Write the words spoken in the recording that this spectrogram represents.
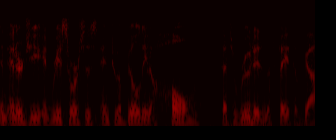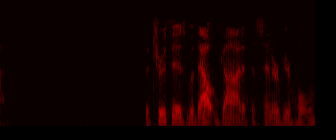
and energy and resources into building a home that's rooted in the faith of God. The truth is, without God at the center of your home,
